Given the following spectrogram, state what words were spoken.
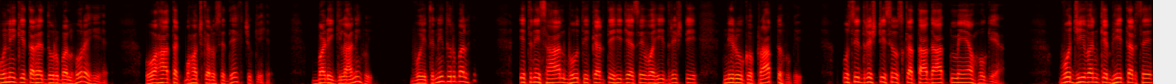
उन्हीं की तरह दुर्बल हो रही है। वहाँ तक पहुंचकर उसे देख चुकी है। बड़ी गिलानी हुई। वो इतनी दुर्बल है। इतनी सहानुभूति करते ही जैसे वही दृष्टि निरु को प्राप्त हो गई। उसी दृष्टि से उसका तादात्म्य हो गया। वो जीवन के भीतर से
